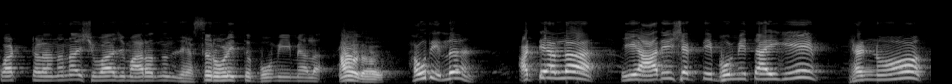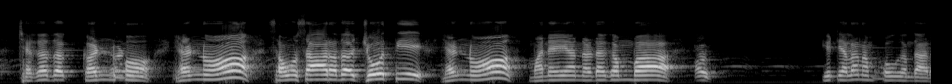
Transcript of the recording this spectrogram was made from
ಕೊಟ್ಟಳನ ಶಿವಾಜಿ ಮಹಾರಾಜನ ಹೆಸರು ಉಳಿತು ಭೂಮಿ ಮೇಲೆ ಹೌದು ಇಲ್ಲ? ಅಟ್ಟೆ ಅಲ್ಲ ಈ ಆದಿಶಕ್ತಿ ಭೂಮಿ ತಾಯಿಗೆ ಹೆಣ್ಣು ಜಗದ ಕಣ್ಣು ಹೆಣ್ಣು ಸಂಸಾರದ ಜ್ಯೋತಿ ಹೆಣ್ಣು ಮನೆಯ ನಡಗಂಬ. ಇಟ್ಟೆಲ್ಲ ನಮ್ಮ ಹೋಗಂದಾರ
